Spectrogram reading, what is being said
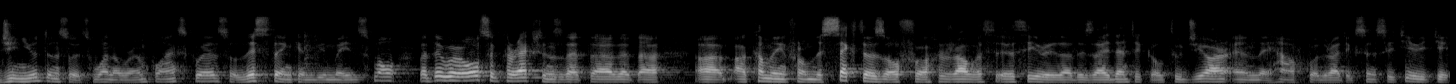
G Newton, so it's 1 over m Planck squared. So this thing can be made small. But there were also corrections that, uh, that uh, uh, are coming from the sectors of uh, Horava th theory that is identical to GR, and they have quadratic sensitivity.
